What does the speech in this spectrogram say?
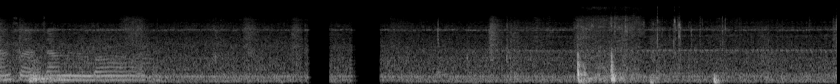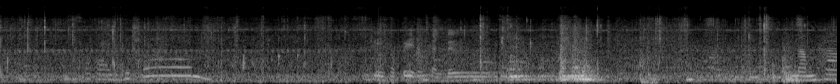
น้องสาวจ้ามันบอสบายทุกคนโอเคคาเฟ่ต้องกันเดินนำท่า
